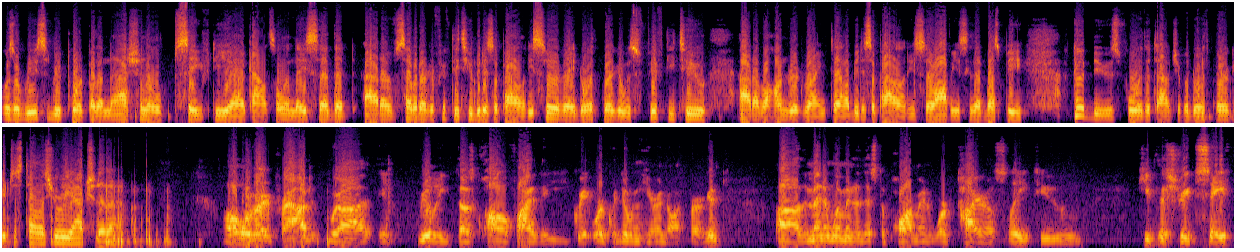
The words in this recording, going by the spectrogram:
was a recent report by the National Safety uh, Council, and they said that out of 752 municipalities surveyed, North Bergen was 52 out of 100 ranked uh, municipalities. So obviously that must be good news for the township of North Bergen. Just tell us your reaction to that. Oh, we're very proud. Uh, it really does qualify the great work we're doing here in North Bergen. Uh, the men and women of this department work tirelessly to keep the streets safe,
